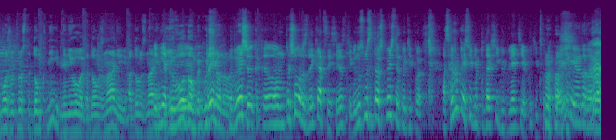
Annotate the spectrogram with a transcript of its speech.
Может быть просто дом книги для него это дом знаний, а дом знаний Нет, это его дом как понимаешь- Ну, ученого. понимаешь, как э, он пришел развлекаться и серьезно тебе. говорю, Ну, в смысле того, что, понимаешь, такой, типа, а схожу-ка я сегодня подойти в библиотеку, типа, и вот это.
